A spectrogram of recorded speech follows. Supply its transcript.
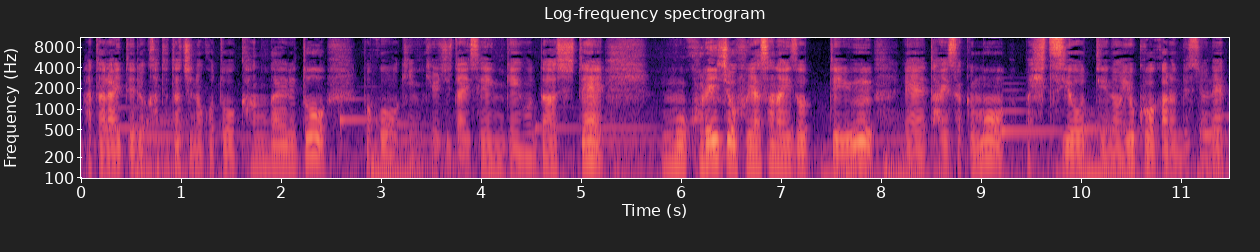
働いてる方たちのことを考えると、やっぱこう緊急事態宣言を出して、もうこれ以上増やさないぞっていう、えー、対策も必要っていうのはよくわかるんですよね。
